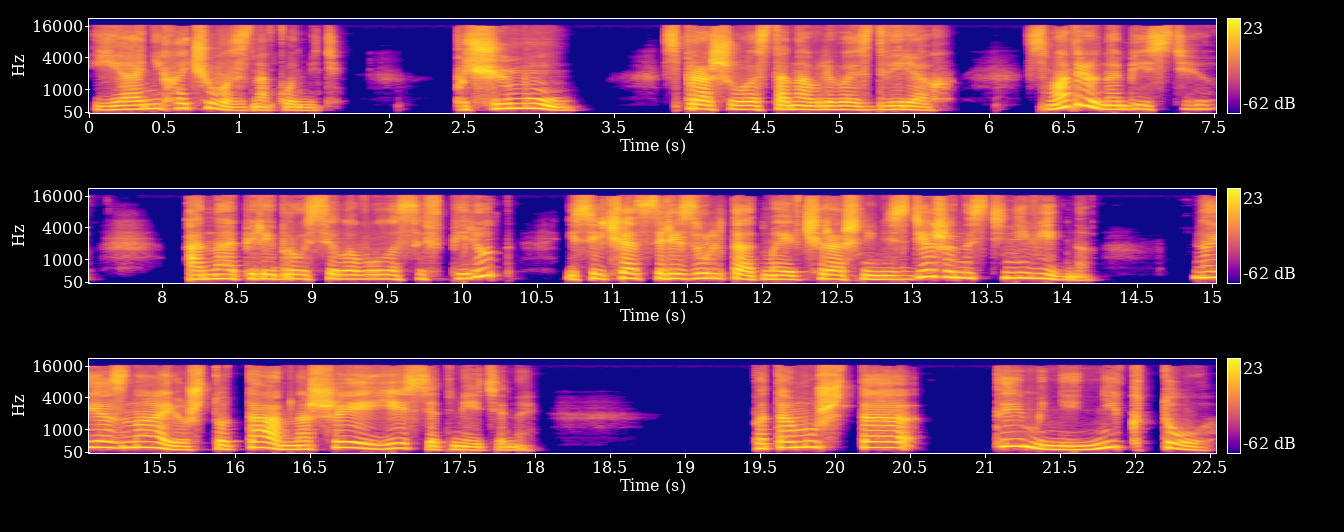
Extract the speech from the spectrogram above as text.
я не хочу вас знакомить. «Почему?» — спрашиваю, останавливаясь в дверях. Смотрю на бестию. Она перебросила волосы вперед, и сейчас результат моей вчерашней несдержанности не видно. Но я знаю, что там на шее есть отметины. Потому что ты мне никто.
